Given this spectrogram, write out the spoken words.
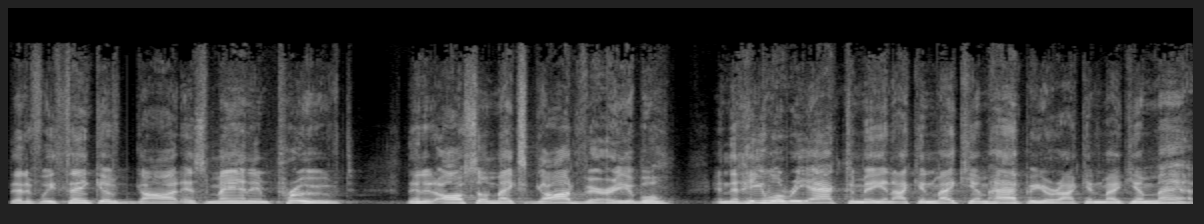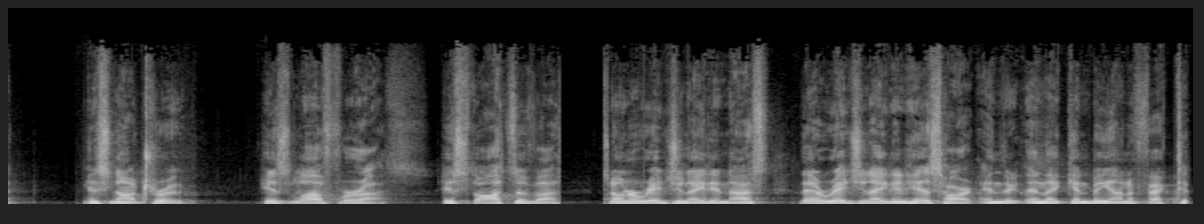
that if we think of God as man improved, then it also makes God variable and that he will react to me and I can make him happy or I can make him mad. It's not true. His love for us, his thoughts of us don't originate in us, they originate in his heart and, and they can be unaffected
